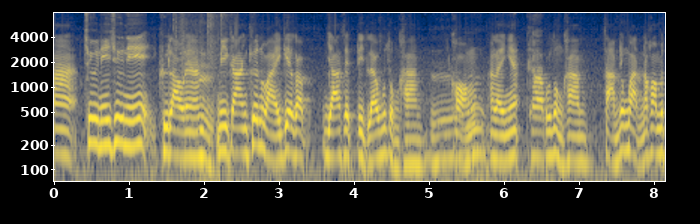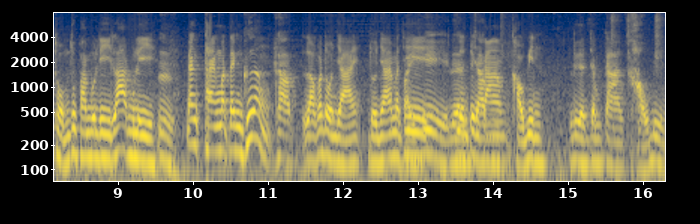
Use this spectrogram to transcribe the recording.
มา ชื่อนี้ชื่อนี้คือเราเนี่ยนะอืมมีการเคลื่อนไหวเกี่ยวกับยาเสพติดแล้วผู้สงครามอืมของอะไรเงี้ยครับผู้สงครามสามจังหวัดนครปฐมสุพรรณบุรีราชบุรีอืม แม่งแทงมาเต็มเครื่อง ครับ เราก็โดนย้าย โดนย้ายมาที่ไปที่เรือนจำ จำกลางเขาบิน เรือนจำกลางเขาบิน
